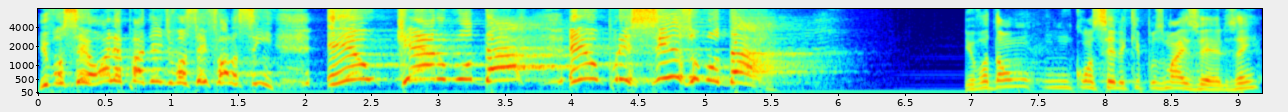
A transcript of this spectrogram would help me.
E você olha para dentro de você e fala assim: Eu quero mudar, eu preciso mudar. Eu vou dar um, um conselho aqui para os mais velhos, hein?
